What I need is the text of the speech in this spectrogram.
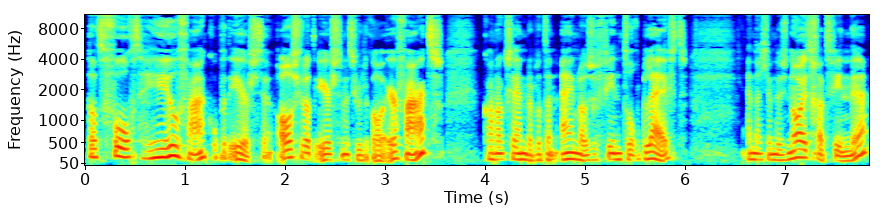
dat volgt heel vaak op het eerste. Als je dat eerste natuurlijk al ervaart, kan ook zijn dat het een eindeloze vindtocht blijft. En dat je hem dus nooit gaat vinden.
